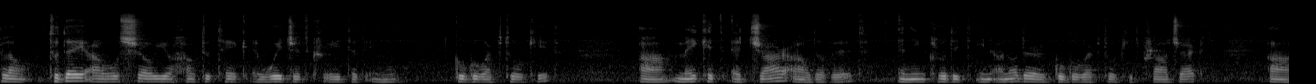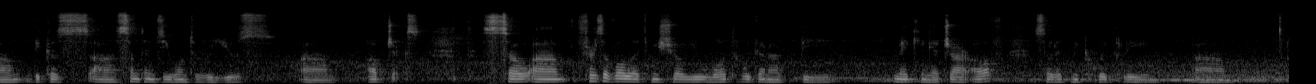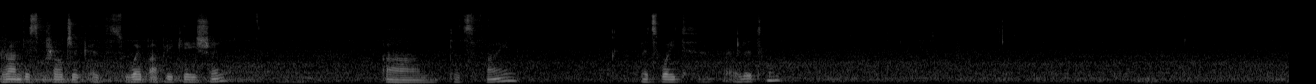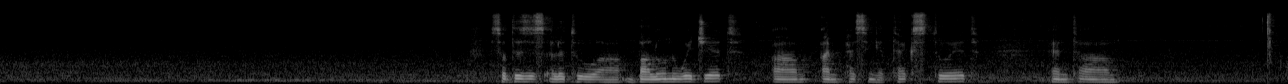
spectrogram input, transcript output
Hello, today I will show you how to take a widget created in Google Web Toolkit, uh, make it a jar out of it and include it in another Google Web Toolkit project um, because uh, sometimes you want to reuse um, objects. So um, first of all let me show you what we're gonna be making a jar of. So let me quickly um, run this project as web application um, that's fine. Let's wait a little. So this is a little uh, balloon widget. Um, I'm passing a text to it. And um,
